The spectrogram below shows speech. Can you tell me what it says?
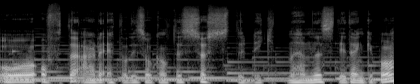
Og ofte er det et av de såkalte søsterdiktene hennes de tenker på.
